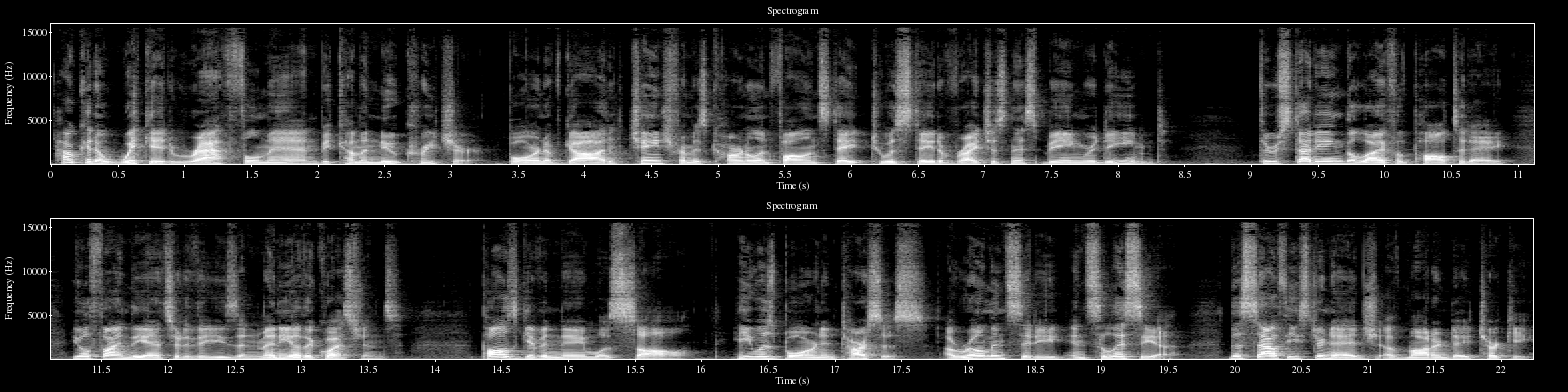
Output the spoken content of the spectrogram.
How can a wicked, wrathful man become a new creature, born of God, changed from his carnal and fallen state to a state of righteousness, being redeemed? Through studying the life of Paul today, you'll find the answer to these and many other questions. Paul's given name was Saul. He was born in Tarsus, a Roman city in Cilicia, the southeastern edge of modern day Turkey.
